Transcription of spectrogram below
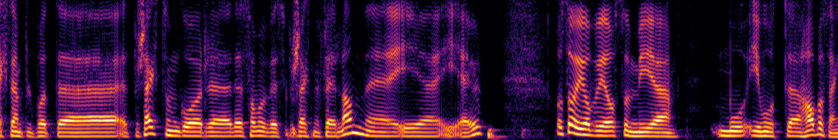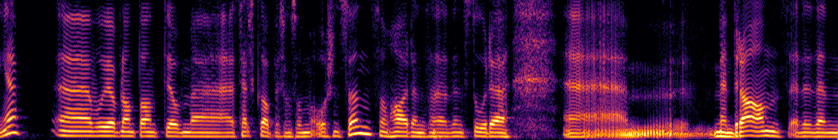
eksempel på et, et, prosjekt som går, det er et samarbeidsprosjekt med flere land i, i EU. Og så jobber vi også mye imot eh, havbassenget. Uh, hvor vi bl.a. jobber med selskaper sånn som Ocean Sun, som har den, den store uh, membranen, eller den,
